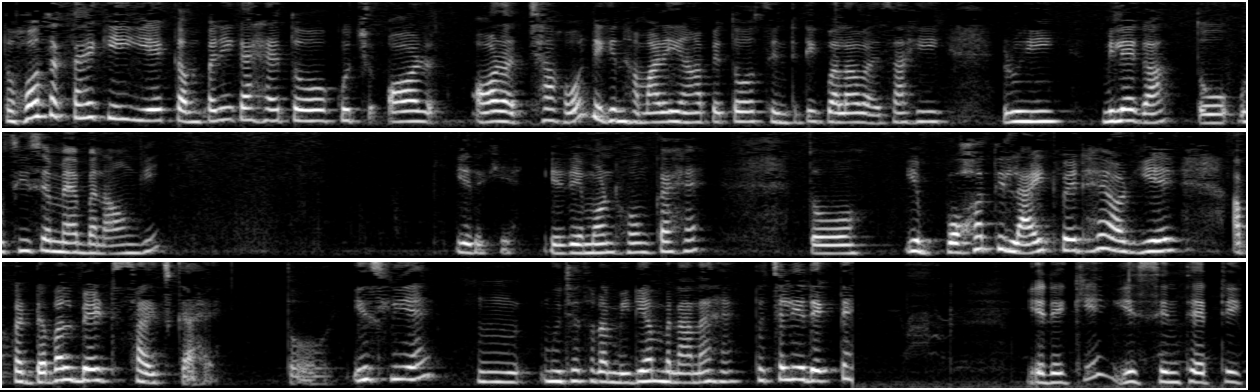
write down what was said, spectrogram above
तो हो सकता है कि ये कंपनी का है तो कुछ और और अच्छा हो, लेकिन हमारे यहाँ पे तो सिंथेटिक वाला वैसा ही रुई मिलेगा तो उसी से मैं बनाऊँगी। ये देखिए, ये रेमोंड होम का है। तो ये बहुत ही लाइट वेट है और ये आपका डबल बेड साइज़ का है। तो इसलिए हम्म, मुझे थोड़ा मीडियम बनाना है। तो चलिए देखते हैं। ये देखिए ये सिंथेटिक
